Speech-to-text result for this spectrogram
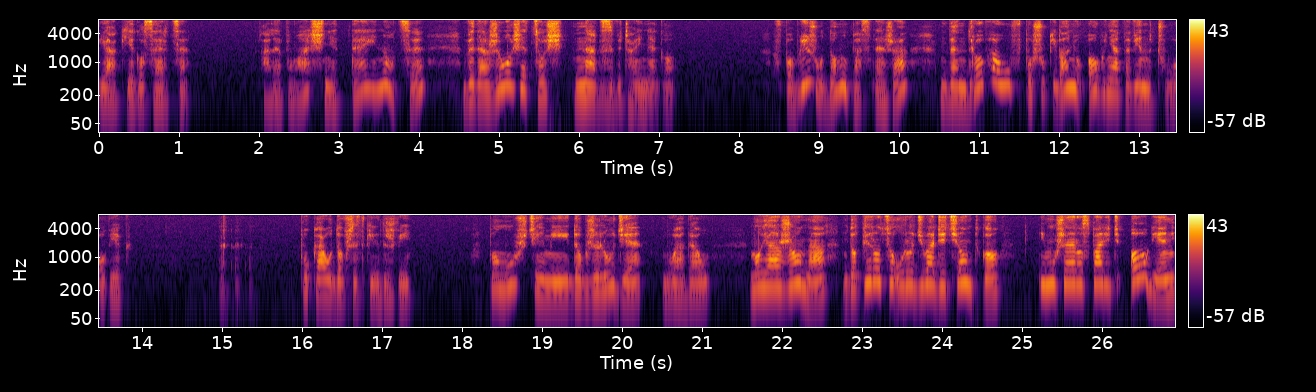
jak jego serce. Ale właśnie tej nocy wydarzyło się coś nadzwyczajnego. W pobliżu domu pasterza wędrował w poszukiwaniu ognia pewien człowiek. Pukał do wszystkich drzwi. Pomóżcie mi, dobrzy ludzie, błagał. Moja żona dopiero co urodziła dzieciątko i muszę rozpalić ogień,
